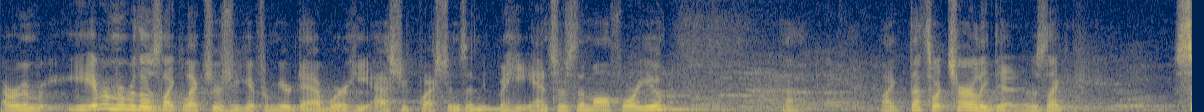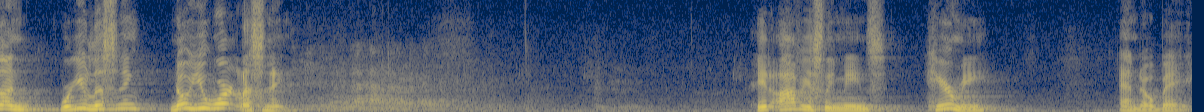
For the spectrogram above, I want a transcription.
I remember, you ever remember those like lectures you get from your dad where he asks you questions and but he answers them all for you? Like, that's what Charlie did. It was like, son, were you listening? No, you weren't listening. It obviously means hear me and obey.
